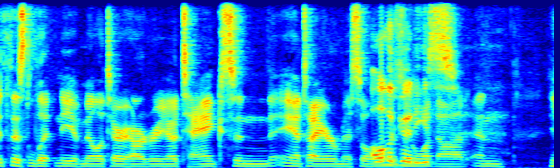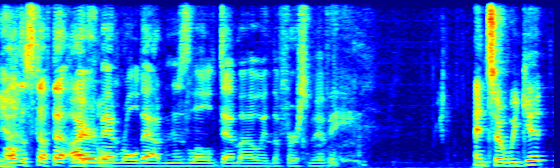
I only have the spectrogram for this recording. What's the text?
it's this litany of military hardware, you know, tanks and anti-air missiles, All the and goodies. whatnot, and yeah, All the stuff that Iron delightful. Man rolled out in his little demo in the first movie. And so we get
